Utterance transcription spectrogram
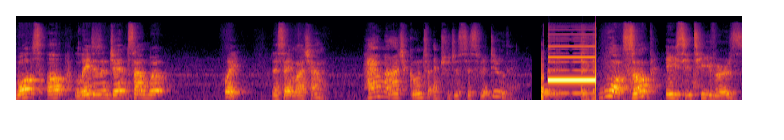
What's up, ladies and gents, and well, wait, this ain't my channel. How am I actually going to introduce this video then? What's up, ACTvers?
